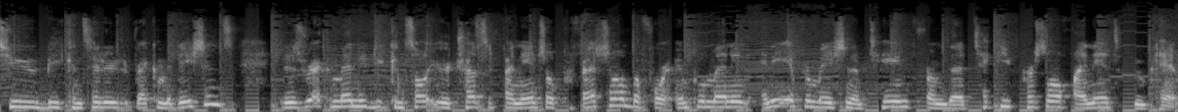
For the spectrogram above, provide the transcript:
to be considered recommendations. It is recommended you consult your trusted financial professional before implementing any information obtained from the Techie Personal Finance Bootcamp.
